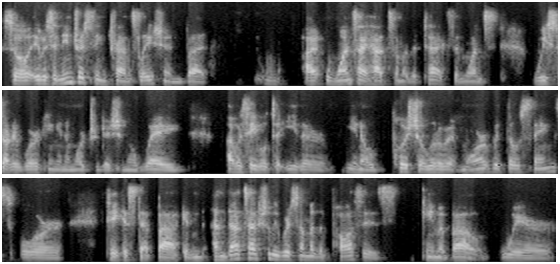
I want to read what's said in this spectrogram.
So it was an interesting translation, but I, once I had some of the text and once we started working in a more traditional way, I was able to either you know push a little bit more with those things or take a step back. And, and that's actually where some of the pauses came about, where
